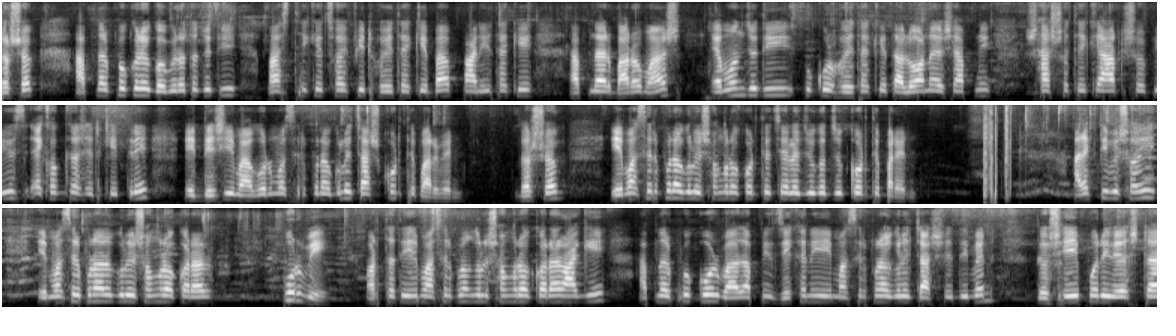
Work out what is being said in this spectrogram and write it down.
দর্শক, আপনার পুকুরের গভীরতা যদি পাঁচ থেকে ছয় ফিট হয়ে থাকে বা পানি থাকে আপনার বারো মাস, এমন যদি পুকুর হয়ে থাকে, তাহলে অনায়াসে আপনি সাতশো থেকে আটশো পিস একক চাষের ক্ষেত্রে এই দেশি মাগুর মাছের পোনাগুলো চাষ করতে পারবেন। দর্শক এই মাছের পোনাগুলি সংগ্রহ করতে চাইলে যোগাযোগ করতে পারেন। আরেকটি বিষয়, এ মাছের পোনাগুলি সংগ্রহ করার পূর্বে, অর্থাৎ এই মাছের পোনাগুলি সংগ্রহ করার আগে আপনার পুকুর বা আপনি যেখানে এই মাছের পোনাগুলি চাষে দিবেন, তো সেই পরিবেশটা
